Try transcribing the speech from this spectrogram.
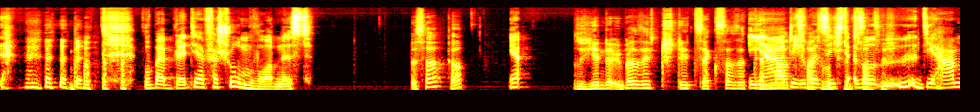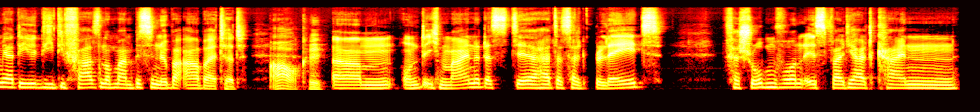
Wobei Blade ja verschoben worden ist. Ist er? Ja. Ja. Also hier in der Übersicht steht 6. September. Ja, die Übersicht, also 2024. die haben ja die, die, die Phasen noch mal ein bisschen überarbeitet. Ah, okay. Ähm, und ich meine, dass der hat, dass halt Blade verschoben worden ist, weil die halt keinen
